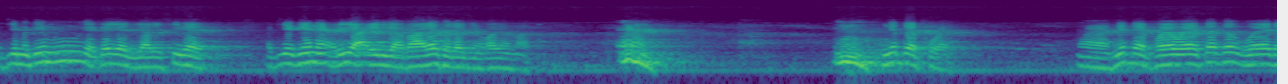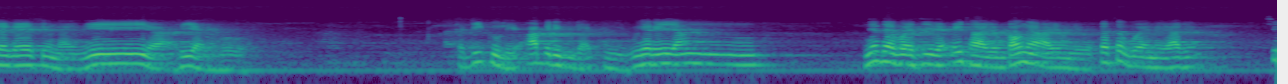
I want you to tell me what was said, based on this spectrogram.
အပြစ်မကင်းဘူးတဲ့ကဲ့ရဲ့ကြာလေးရှိတဲ့အပြစ်ကင်းတဲ့အရိယာအိရိယာဘာလဲဆိုတော့ကျင်ဟောတယ်မှာ နှစ်သက်ဖွယ်အဲနှစ်သက်ဖွယ်ဝဲသက်သုတ်ဝဲတကယ်ရှုနိုင်ပြီဒါအရိယာတွေကိုတတိကုလေအပိရိကုဒဝေရေယံမြတ်တဲ့ဘွယ်ရှိတဲ့အိဋ္ဌာယုံကောင်းတဲ့အာယုံတွေကိုဆက်ဆုပ်ွယ်နေရခြင်းရှု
